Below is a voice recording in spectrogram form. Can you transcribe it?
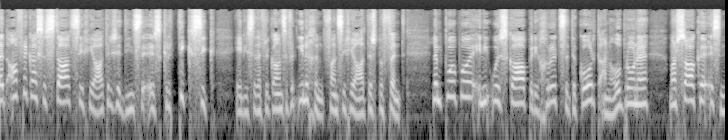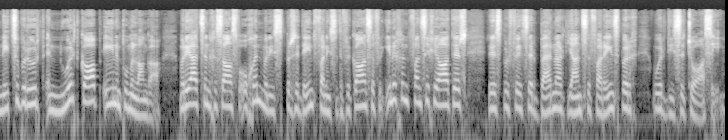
Suid-Afrika se staatspsigiatriese dienste is kritiek-siek, het die Suid-Afrikaanse Vereniging van Psigiaters bevind. Limpopo en die Oos-Kaap het die grootste tekort aan hulpbronne, maar sake is net so beroerd in Noord-Kaap en in Mpumalanga. Maria Hudson gesels vanoggend met die president van die Suid-Afrikaanse Vereniging van Psigiaters, dis professor Bernard Janse van Rensburg oor die situasie.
